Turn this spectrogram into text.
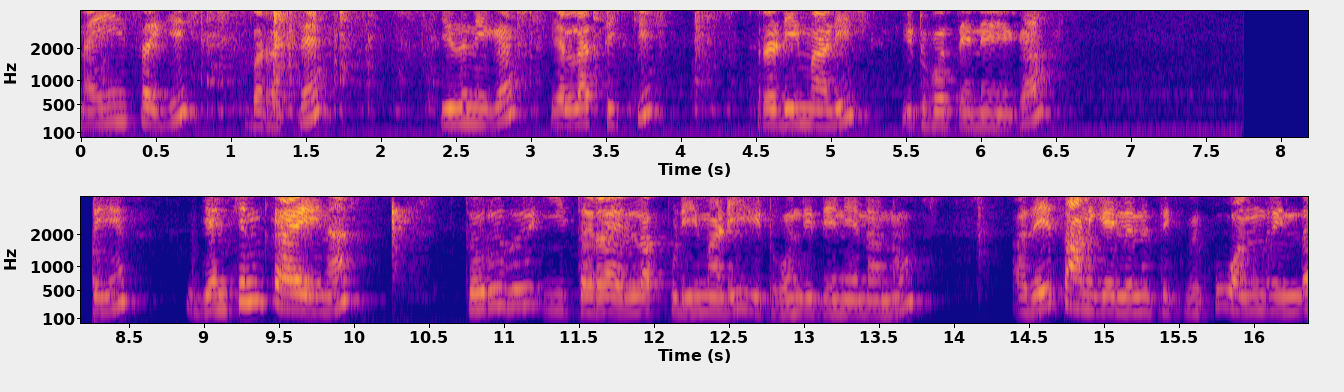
ನೈಸಾಗಿ ಬರುತ್ತೆ. ಇದನ್ನೀಗ ಎಲ್ಲ ತಿಕ್ಕಿ ರೆಡಿ ಮಾಡಿ ಇಟ್ಕೋತೇನೆ ಈಗ. ನೋಡಿ, ಗೆಣಸಿನ್ಕಾಯಿನ ತುರಿದು ಈ ಥರ ಎಲ್ಲ ಪುಡಿ ಮಾಡಿ ಇಟ್ಕೊಂಡಿದ್ದೇನೆ ನಾನು. ಅದೇ ಸಾಣಿಗೆಯಲ್ಲೇನೆ ತಿಕ್ಕಬೇಕು ಒಂದರಿಂದ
